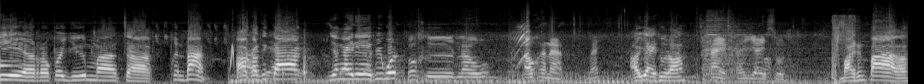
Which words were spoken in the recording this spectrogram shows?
ที่เราก็ยืมมาจากเพื่อนบ้านอากติกายังไงดีพี่วุฒิก็คือเราเอาขนาดไหมเอาใหญ่สุดเหรอใช่ใครใหญ่สุดหมายถึงปลาเหรอ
